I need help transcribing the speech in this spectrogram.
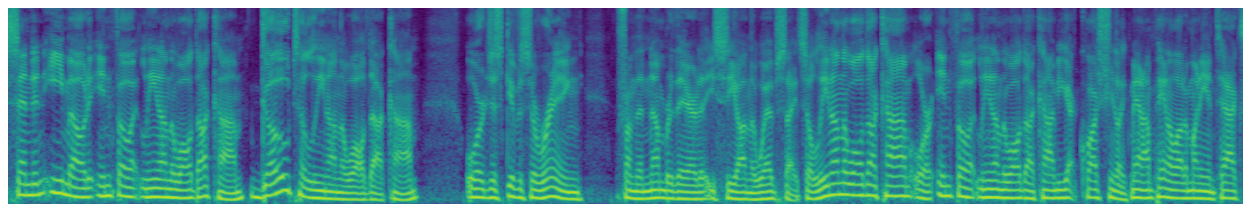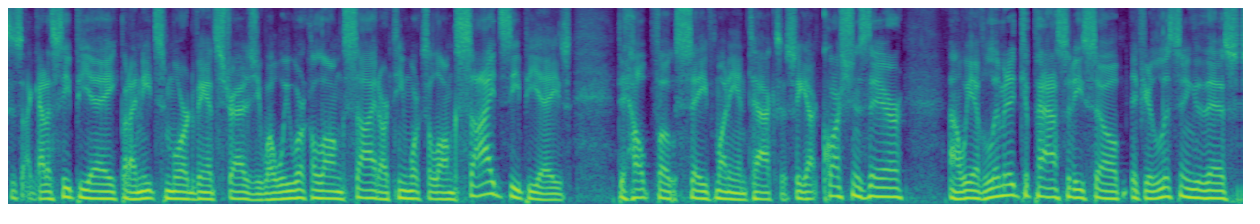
Send an email to info at leanonthewall.com, go to leanonthewall.com, or just give us a ring from the number there that you see on the website. So leanonthewall.com or info at leanonthewall.com. You got questions, you're like, man, I'm paying a lot of money in taxes. I got a CPA, but I need some more advanced strategy. Well, we work alongside, our team works alongside CPAs to help folks save money in taxes. So you got questions there. Uh, we have limited capacity, so if you're listening to this,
